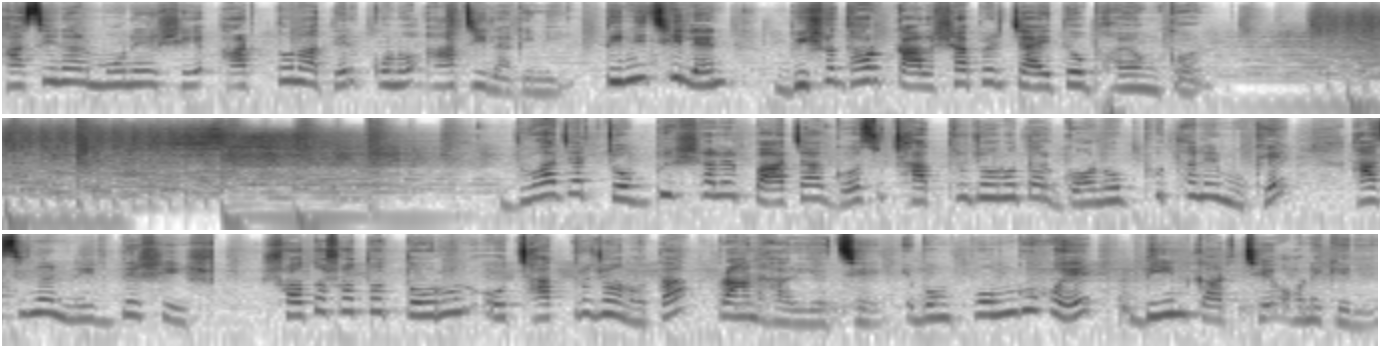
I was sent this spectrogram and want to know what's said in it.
হাসিনার মনে সে আর্তনাতের কোনো আঁচই লাগেনি। তিনি ছিলেন বিষধর কালসাপের চাইতেও ভয়ঙ্কর। দু হাজার চব্বিশ সালের পাঁচ আগস্ট ছাত্র জনতার গণ অভ্যুত্থানের মুখে হাসিনার নির্দেশে শত শত তরুণ ও ছাত্র জনতা প্রাণ হারিয়েছে এবং পঙ্গু হয়ে দিন কাটছে অনেকেরই।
